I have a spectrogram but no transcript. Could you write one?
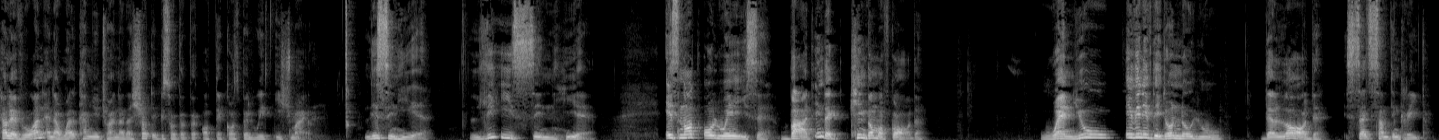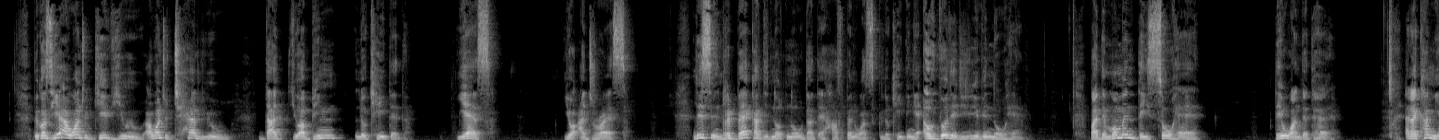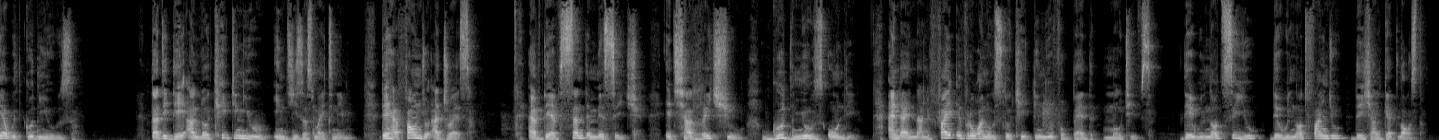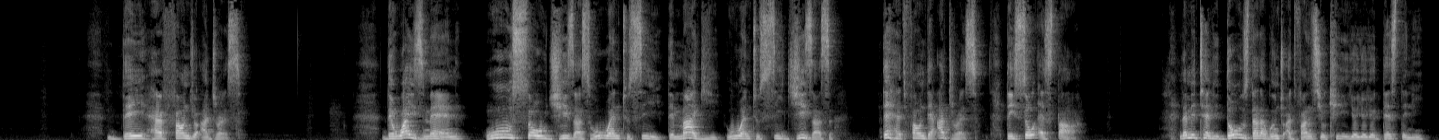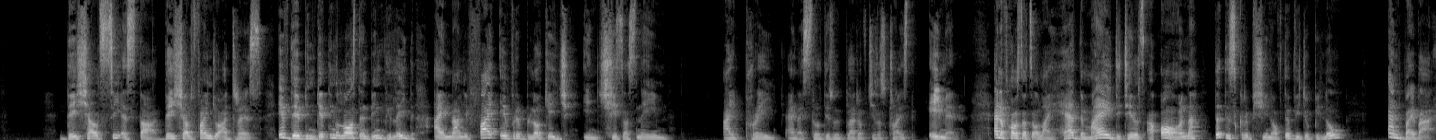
Hello, everyone, and I welcome you to another short episode of the, of the Gospel with Ishmael. Listen here. Listen here. It's not always uh, bad in the kingdom of God. When you, even if they don't know you, the Lord said something great. Because here I want to give you, I want to tell you that you are being located. Yes, your address. Listen, Rebecca did not know that her husband was locating her, although they didn't even know her. But the moment they saw her, they wanted her. And I come here with good news that they are locating you in Jesus' mighty name. They have found your address. If they have sent a message, it shall reach you. Good news only and I nullify everyone who's locating you for bad motives. They will not see you, they will not find you, they shall get lost. They have found your address. The wise men who saw Jesus, who went to see, the Magi who went to see Jesus, they had found the address. They saw a star. Let me tell you, those that are going to advance your key, your, your, your destiny, they shall see a star. They shall find your address. If they've been getting lost and being delayed, I nullify every blockage in Jesus' name. I pray and I seal this with blood of Jesus Christ. Amen. And of course, that's all I had. My details are on the description of the video below. And bye-bye.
